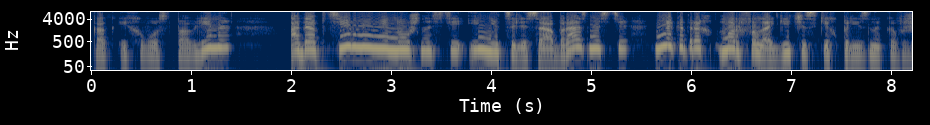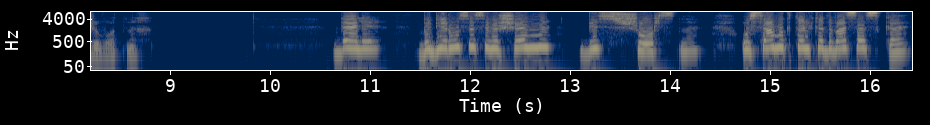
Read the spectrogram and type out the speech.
как и хвост павлина, адаптивной ненужности и нецелесообразности некоторых морфологических признаков животных. Далее. Баберуса совершенно бесшерстна, у самок только два соска,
